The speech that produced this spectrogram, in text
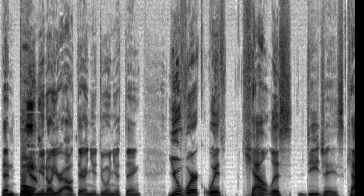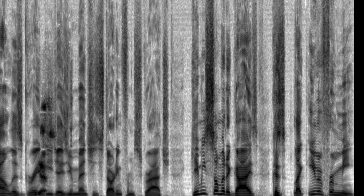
then boom, Yeah. you know you're out there and you're doing your thing. You've worked with countless DJs, countless great Yes. DJs. You mentioned starting from scratch. Give me some of the guys, because like even for me,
